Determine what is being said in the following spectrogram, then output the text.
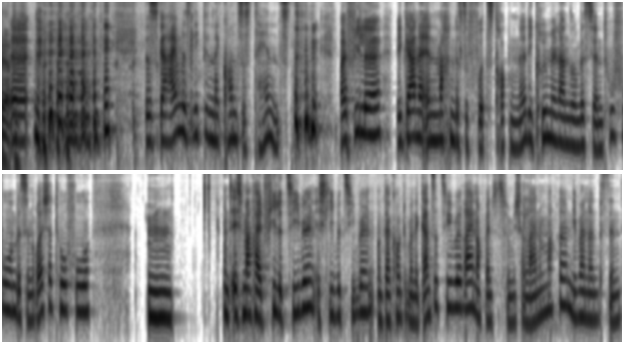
Äh, das Geheimnis liegt in der Konsistenz. Weil viele VeganerInnen machen das so furztrocken, ne? Die krümeln dann so ein bisschen Tofu, ein bisschen Räuchertofu. Mm. Und ich mache halt viele Zwiebeln. Ich liebe Zwiebeln. Und da kommt immer eine ganze Zwiebel rein, auch wenn ich das für mich alleine mache. Die werden dann ein bisschen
